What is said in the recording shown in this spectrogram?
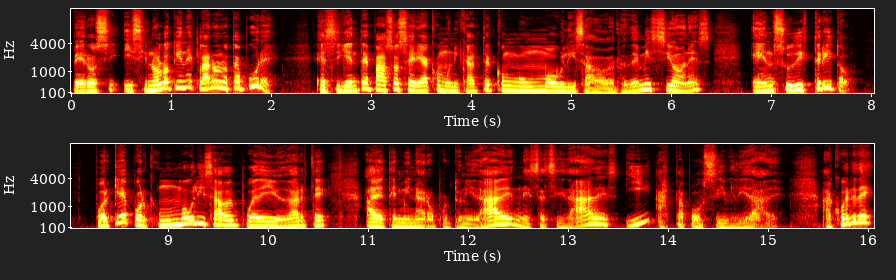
Pero si, y si no lo tienes claro, no te apures. El siguiente paso sería comunicarte con un movilizador de misiones en su distrito. ¿Por qué? Porque un movilizador puede ayudarte a determinar oportunidades, necesidades y hasta posibilidades. Acuerde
